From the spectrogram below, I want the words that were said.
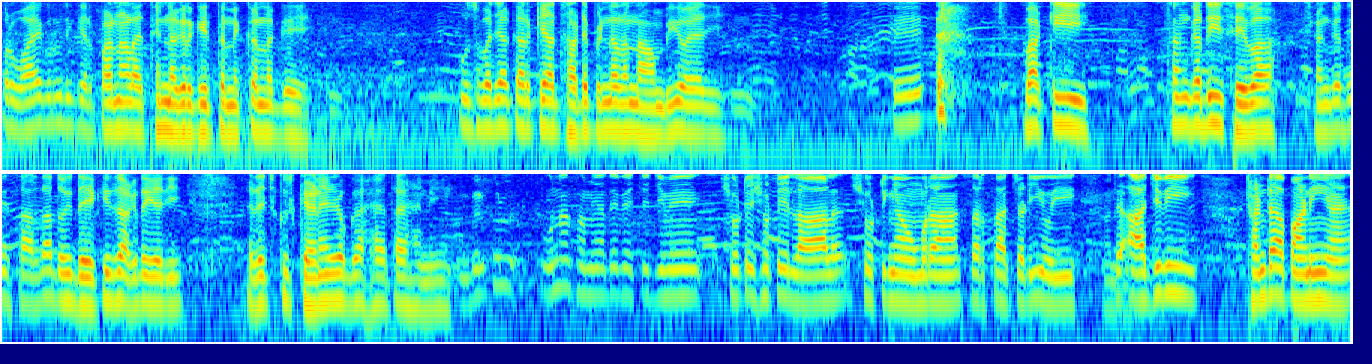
ਪਰ ਵਾਹਿਗੁਰੂ ਦੀ ਕਿਰਪਾ ਨਾਲ ਇੱਥੇ ਨਗਰ ਕੀਰਤਨ ਨਿਕਲਣ ਲੱਗੇ। ਉਸ ਵਜ੍ਹਾ ਕਰਕੇ ਅੱਜ ਸਾਡੇ ਪਿੰਡਾਂ ਦਾ ਨਾਮ ਵੀ ਹੋਇਆ ਜੀ। ਤੇ ਬਾਕੀ ਸੰਗਤ ਦੀ ਸੇਵਾ, ਸੰਗਤ ਦੀ ਸਰਦਾ ਤੁਸੀਂ ਦੇਖ ਹੀ ਸਕਦੇ ਹੋ ਜੀ। ਇਹਦੇ 'ਚ ਕੁਝ ਕਹਿਣੇ ਜੋਗਾ ਹੈ ਤਾਂ ਹੈ ਨਹੀਂ। ਬਿਲਕੁਲ ਉਹਨਾਂ ਸਮਿਆਂ ਦੇ ਵਿੱਚ ਜਿਵੇਂ ਛੋਟੇ ਛੋਟੇ ਲਾਲ, ਛੋਟੀਆਂ ਉਮਰਾਂ, ਸਰਸਾ ਚੜੀ ਹੋਈ ਤੇ ਅੱਜ ਵੀ ਠੰਡਾ ਪਾਣੀ ਹੈ।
